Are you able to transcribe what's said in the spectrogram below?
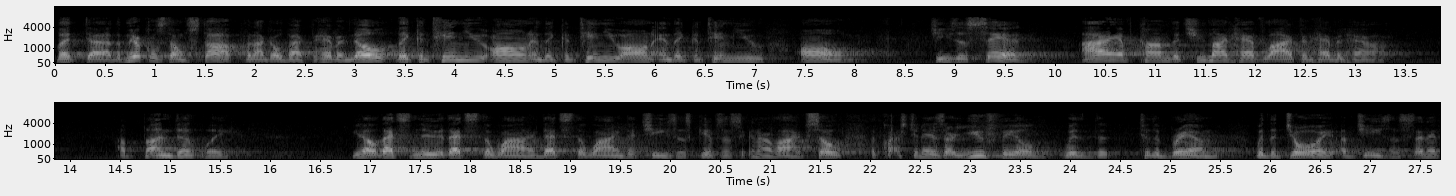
But uh, the miracles don't stop when I go back to heaven. No, they continue on and they continue on and they continue on. Jesus said, I have come that you might have life and have it how? Abundantly. You know, that's new, that's the wine. That's the wine that Jesus gives us in our lives. So the question is, are you filled with the, to the brim with the joy of Jesus? And if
